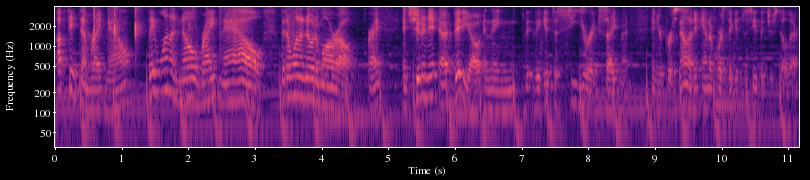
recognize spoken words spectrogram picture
Update them right now. They wanna know right now. They don't wanna know tomorrow, right? and shoot a video and they they get to see your excitement and your personality and of course they get to see that you're still there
